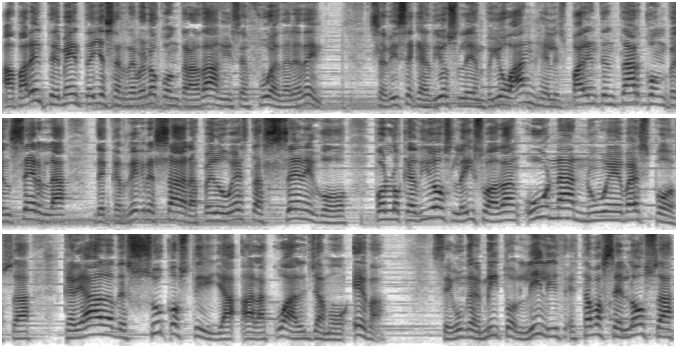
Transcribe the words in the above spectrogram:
Aparentemente ella se rebeló contra Adán y se fue del Edén. Se dice que Dios le envió ángeles para intentar convencerla de que regresara, pero ésta se negó, por lo que Dios le hizo a Adán una nueva esposa creada de su costilla, a la cual llamó Eva. Según el mito, Lilith estaba celosa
